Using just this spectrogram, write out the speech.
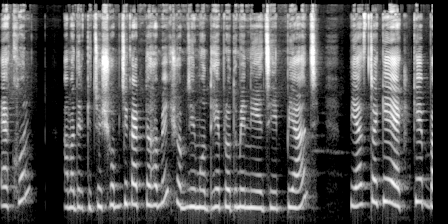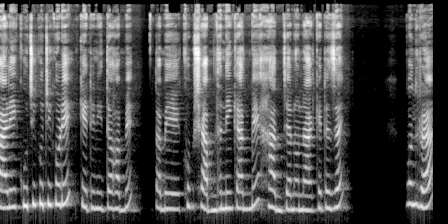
এখন আমাদের কিছু সবজি কাটতে হবে। সবজির মধ্যে প্রথমে নিয়েছি পেঁয়াজ। পেঁয়াজটাকে একেবারে কুচি কুচি করে কেটে নিতে হবে। তবে খুব সাবধানেই কাটবে, হাত যেন না কেটে যায়। বন্ধুরা,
